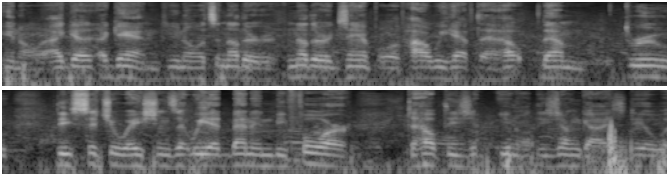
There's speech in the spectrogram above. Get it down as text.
you know, I get again, you know, it's another another example of how we have to help them through these situations that we had been in before to help these you know these young guys deal with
